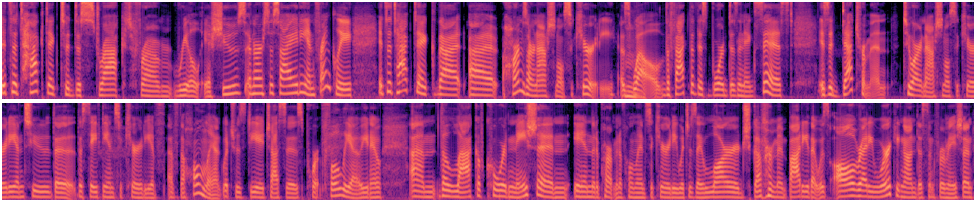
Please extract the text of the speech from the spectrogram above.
it's a tactic to distract from real issues in our society. And frankly, it's a tactic that uh, harms our national security as mm. well. The fact that this board doesn't exist is a detriment to our national security and to the, the safety and security of, of the homeland, which was DHS's portfolio. You know, um, the lack of coordination in the Department of Homeland Security, which is a large government body that was already working on disinformation.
